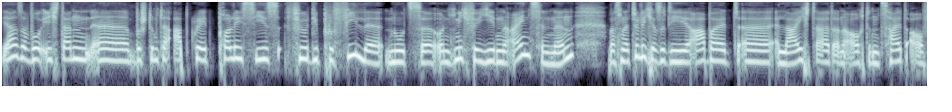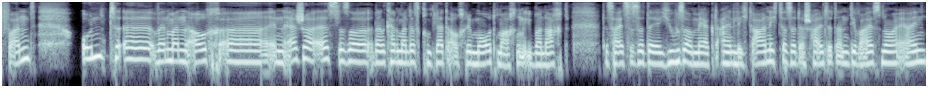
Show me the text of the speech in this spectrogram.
ja, so wo ich dann äh, bestimmte Upgrade Policies für die Profile nutze und nicht für jeden einzelnen, was natürlich also die Arbeit äh, erleichtert und auch den Zeitaufwand und äh, wenn man auch äh, in Azure ist, also dann kann man das komplett auch remote machen über Nacht. Das heißt also, der User merkt eigentlich gar nichts, also der schaltet dann Device neu ein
